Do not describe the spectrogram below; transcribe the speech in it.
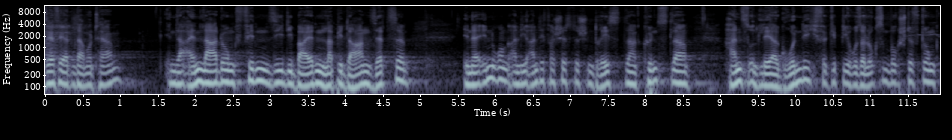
sehr verehrten Damen und Herren, in der Einladung finden Sie die beiden lapidaren Sätze in Erinnerung an die antifaschistischen Dresdner Künstler Hans und Lea Grundig vergibt die Rosa-Luxemburg-Stiftung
